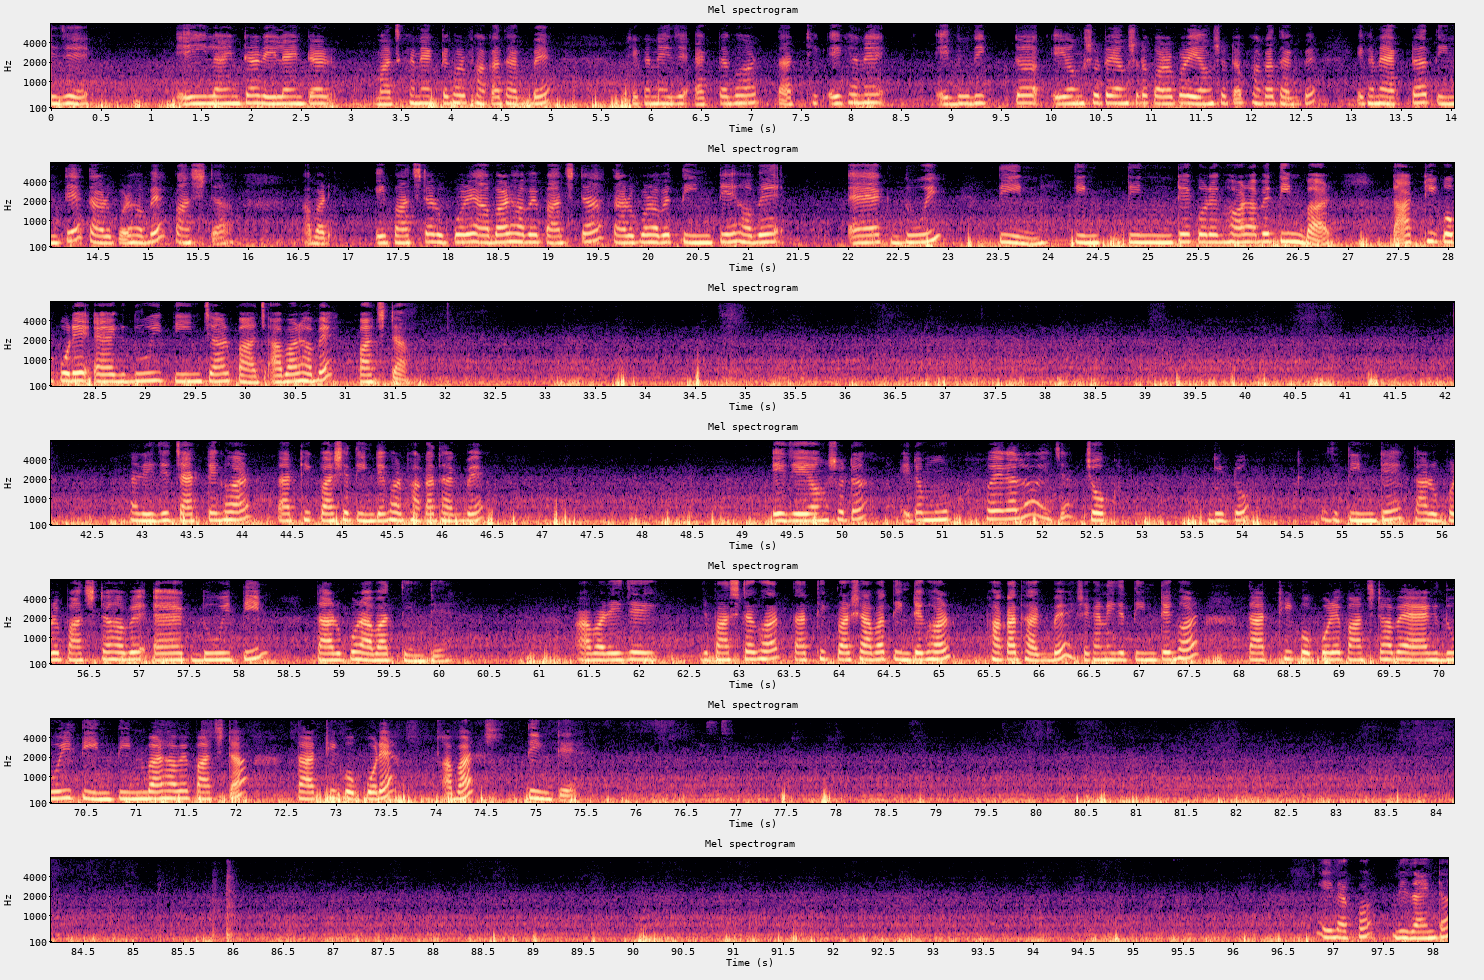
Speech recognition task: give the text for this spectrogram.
এই যে এই লাইনটার এই লাইনটার মাঝখানে একটা ঘর ফাঁকা থাকবে। সেখানে এই যে একটা ঘর, তার ঠিক এইখানে এই দুদিকটা, এই অংশটা এই অংশটা করার পর এই অংশটা ফাঁকা থাকবে। এখানে একটা, তিনটে, তার উপরে হবে পাঁচটা। আবার এই পাঁচটার উপরে আবার হবে পাঁচটা, তার উপর হবে তিনটে, হবে এক, দুই, তিন। তিন, তিনটে করে ঘর হবে তিনবার। তার ঠিক ওপরে এক, দুই, তিন, চার, পাঁচ, আবার হবে পাঁচটা। আর এই যে চারটে ঘর, তার ঠিক পাশে তিনটে ঘর ফাঁকা থাকবে। এই যে অংশটা, এটা মুখ হয়ে গেল, এই যে চোখ দুটো। এই যে তিনটে, তার উপরে পাঁচটা হবে, এক, দুই, তিন, তার উপর আবার তিনটে। আবার এই যে যে পাঁচটা ঘর, তার ঠিক পাশে আবার তিনটে ঘর ফাঁকা থাকবে। সেখানে এই যে তিনটে ঘর, তার ঠিক ওপরে পাঁচটা হবে, এক, দুই, তিন, তিনবার হবে পাঁচটা। তার ঠিক ওপরে আবার তিনটে। এই দেখো ডিজাইনটা।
